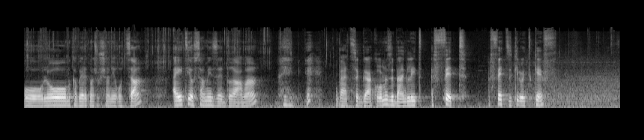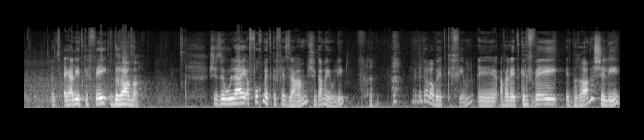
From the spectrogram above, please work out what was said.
או לא מקבלת משהו שאני רוצה, הייתי עושה מזה דרמה. בהצגה, קוראים לזה באנגלית אפט. אפט זה כאילו התקף. אז היה לי התקפי דרמה, שזה אולי הפוך מהתקפי זעם, שגם היו לי. בגדול הרבה התקפים, אה, אבל ההתקפי דרמה שלי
